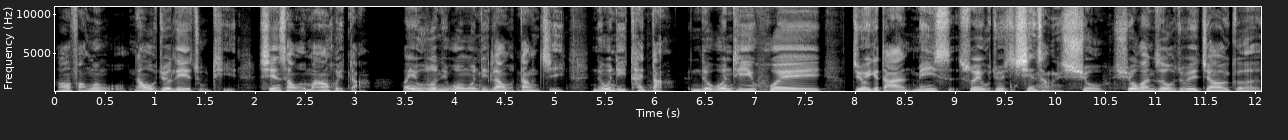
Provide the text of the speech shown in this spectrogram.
然后访问我，然后我就列主题，现场我马上回答。哎，我说你问问题让我宕机，你的问题太大，你的问题会。只有一个答案没意思，所以我就现场修。修完之后，我就会教一个，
